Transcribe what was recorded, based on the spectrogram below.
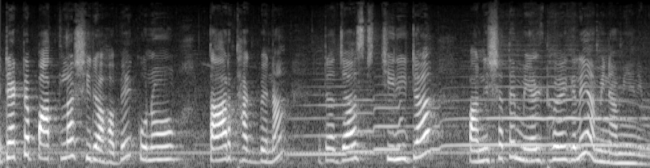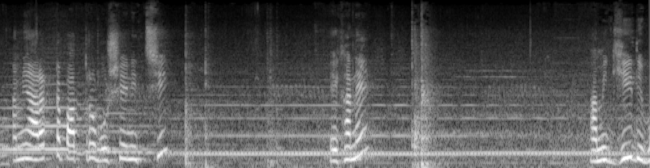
এটা একটা পাতলা শিরা হবে, কোনো তার থাকবে না। এটা জাস্ট চিনিটা পানির সাথে মেল্ট হয়ে গেলে আমি নামিয়ে নেব। আমি আর একটা পাত্র বসিয়ে নিচ্ছি। এখানে আমি ঘি দিব।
